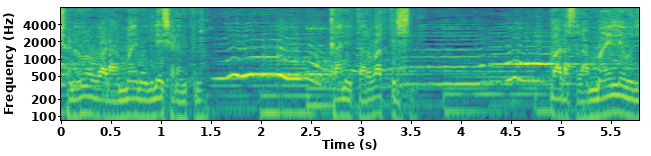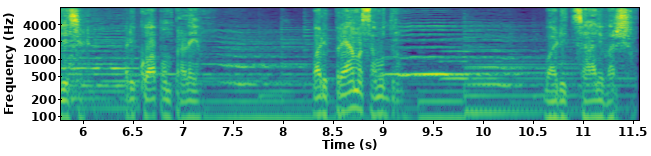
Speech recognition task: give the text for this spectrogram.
క్షణంలో వాడు అమ్మాయిని వదిలేశాడు అనుకున్నాం కానీ తర్వాత తెలిసింది. వాడు అసలు అమ్మాయిల్ని వదిలేశాడు. వాడి కోపం ప్రళయం. వాడి ప్రేమ సముద్రం. వాడి చాలి వర్షం.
